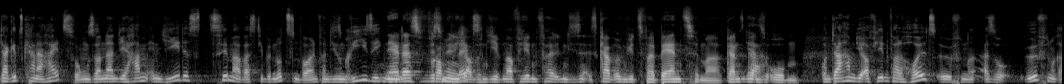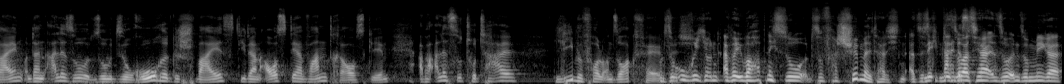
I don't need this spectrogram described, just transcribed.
Da gibt es keine Heizung, sondern die haben in jedes Zimmer, was die benutzen wollen, von diesem riesigen Ja, das wissen wir nicht, Komplex, ob in jedem, auf jeden Fall in diesen, es gab irgendwie zwei Bandzimmer, ganz, Ja. ganz oben. Und da haben die auf jeden Fall Holzöfen, also Öfenreihen und dann alle so, so, so Rohre geschweißt, die dann aus der Wand rausgehen. Aber alles so total liebevoll und sorgfältig. Und so urig und aber überhaupt nicht so, so verschimmelt hatte ich. Also es Nee, gibt nein, ja sowas ja so in so mega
